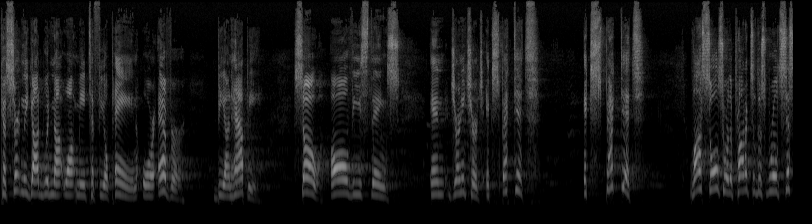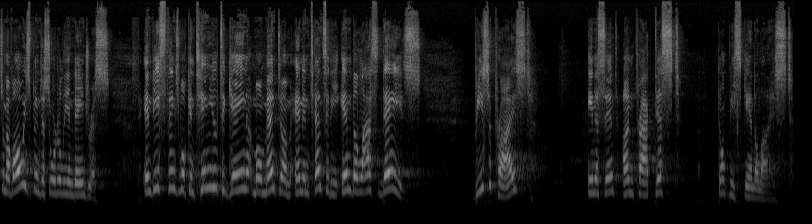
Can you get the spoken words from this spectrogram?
Because certainly God would not want me to feel pain or ever be unhappy. So, all these things in Journey Church, expect it. Expect it. Lost souls who are the products of this world system have always been disorderly and dangerous. And these things will continue to gain momentum and intensity in the last days. Be surprised, innocent, unpracticed. Don't be scandalized.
